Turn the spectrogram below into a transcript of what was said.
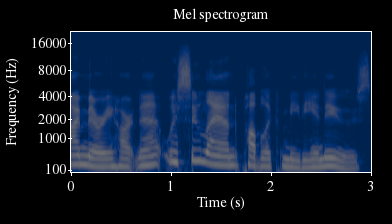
I'm Mary Hartnett with Siouxland Public Media News.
